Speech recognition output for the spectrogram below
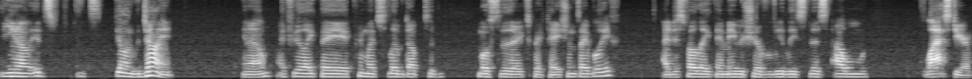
you know, it's, it's Young the Giant. You know, I feel like they pretty much lived up to most of their expectations, I believe. I just felt like they maybe should have released this album last year.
